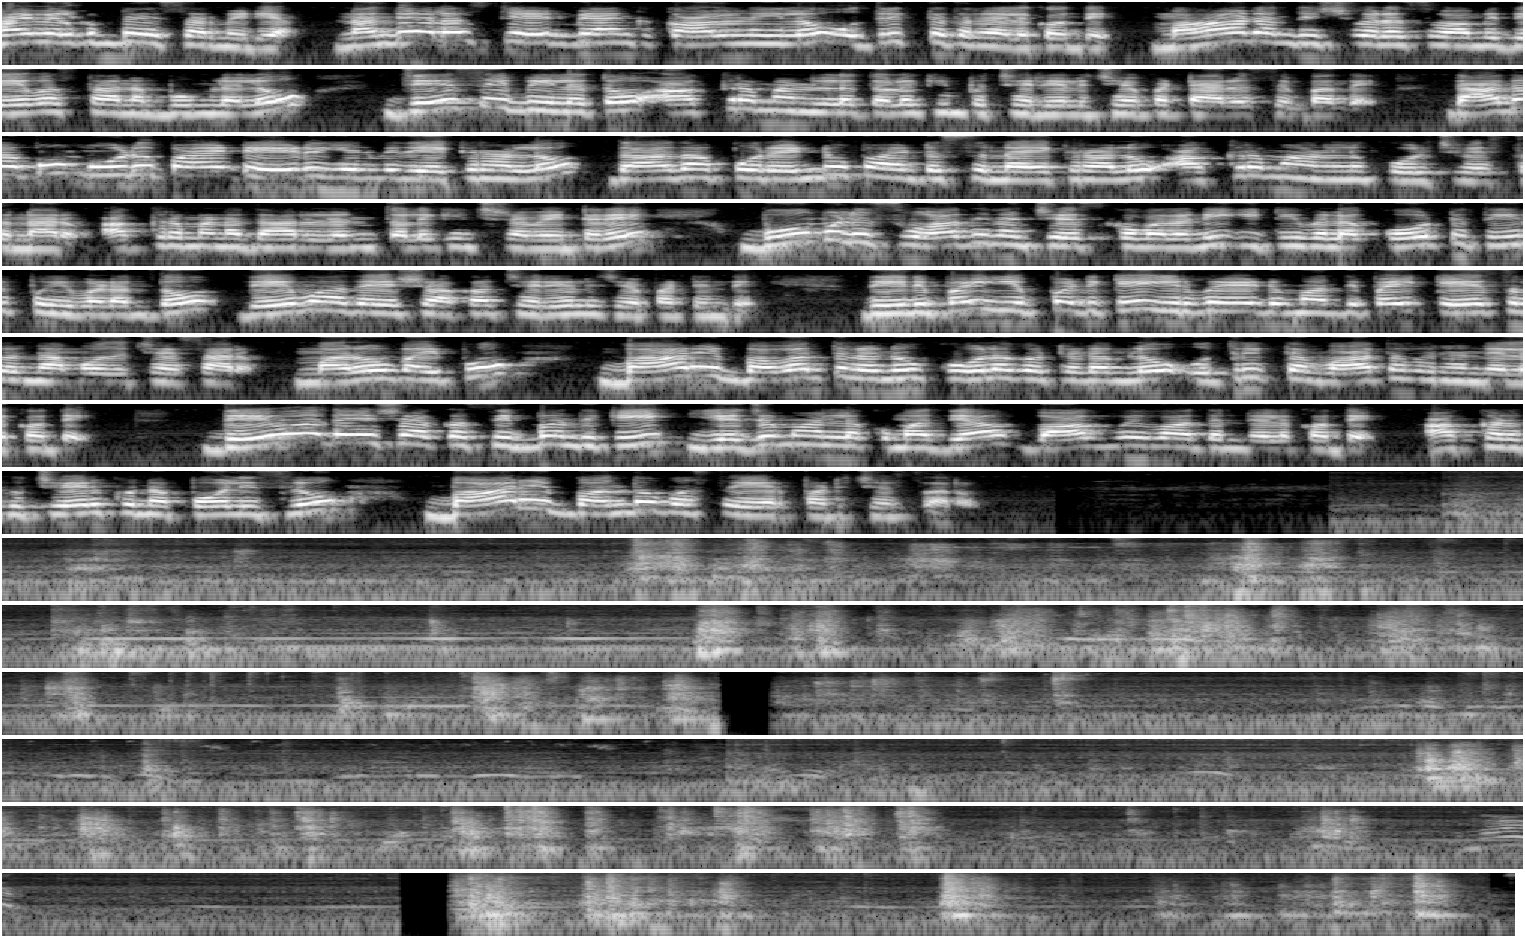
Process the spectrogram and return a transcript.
Hi welcome to S R media Nandyal state bank కాలనీలో ఉద్రిక్తత నెలకొంది. మహానందీశ్వర స్వామి దేవస్థానం భూములలో జేసీబీలతో ఆక్రమణల తొలగింపు చర్యలు చేపట్టారు సిబ్బంది. దాదాపు మూడు పాయింట్ ఏడు ఎనిమిది ఎకరాల్లో దాదాపు రెండు పాయింట్ సున్నా ఎకరాలు ఆక్రమణలను కూల్చివేస్తున్నారు. ఆక్రమణదారులను తొలగించిన వెంటనే భూములు స్వాధీనం చేసుకోవాలని ఇటీవల కోర్టు తీర్పు ఇవ్వడంతో దేవాదాయ శాఖ చర్యలు చేపట్టింది. దీనిపై ఇప్పటికే ఇరవై ఏడు మందిపై కేసులు నమోదు చేశారు. మరోవైపు భారీ భవంతులను కూలగొట్టడంలో ఉద్రిక్త వాతావరణం నెలకొంది. దేవాదాయ శాఖ సిబ్బందికి యజమానులకు మధ్య వాగ్వివాదం నెలకొంది. అక్కడకు చేరుకున్న పోలీసులు భారీ బందోబస్తు ఏర్పాటు చేశారు.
